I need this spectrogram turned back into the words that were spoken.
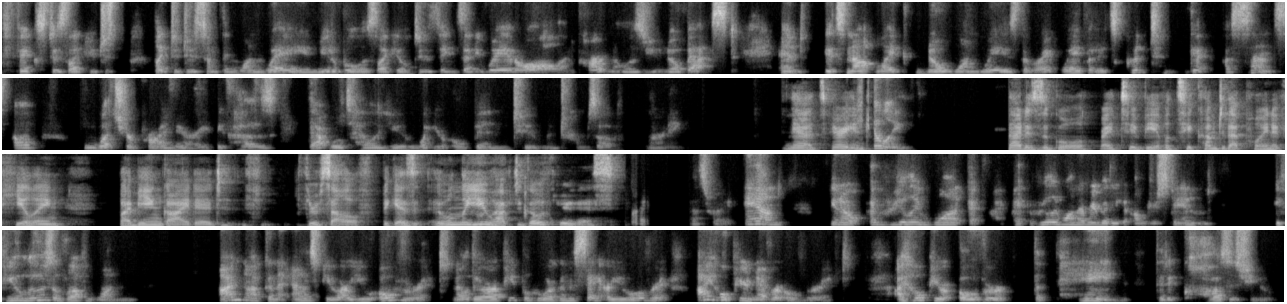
fixed is like you just like to do something one way. Immutable is like you'll do things any way at all. And cardinal is you know best. And it's not like no one way is the right way, but it's good to get a sense of what's your primary because that will tell you what you're open to in terms of learning. Yeah, it's very and interesting. That is the goal, right? To be able to come to that point of healing by being guided through self because only you have to go through this. Right. That's right. And, you know, I really want, I really want everybody to understand if you lose a loved one, I'm not going to ask you, are you over it? No, there are people who are going to say, are you over it? I hope you're never over it. I hope you're over the pain that it causes you.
